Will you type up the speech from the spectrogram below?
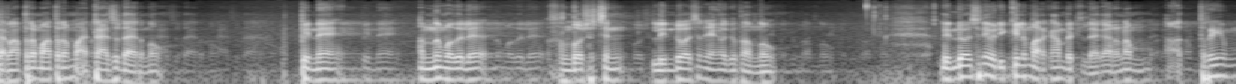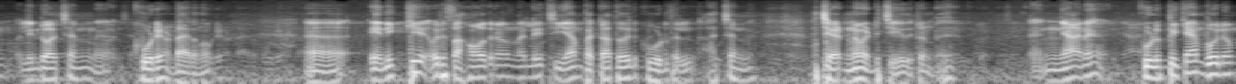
കാരണം അത്രമാത്രം അറ്റാച്ച്ഡ് ആയിരുന്നു. പിന്നെ അന്ന് മുതൽ സന്തോഷച്ചൻ ലിൻഡോ അച്ഛൻ ഞങ്ങൾക്ക് തന്നു. ലിൻഡോ അച്ഛനെ ഒരിക്കലും മറക്കാൻ പറ്റില്ല. കാരണം അത്രയും ലിൻഡോച്ചൻ കൂടെ ഉണ്ടായിരുന്നു. എനിക്ക് ഒരു സഹോദരൻ എന്നല്ലേ ചെയ്യാൻ പറ്റാത്തതിൽ കൂടുതൽ അച്ഛൻ ചേട്ടന് വേണ്ടി ചെയ്തിട്ടുണ്ട്. ഞാൻ കുളിപ്പിക്കാൻ പോലും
